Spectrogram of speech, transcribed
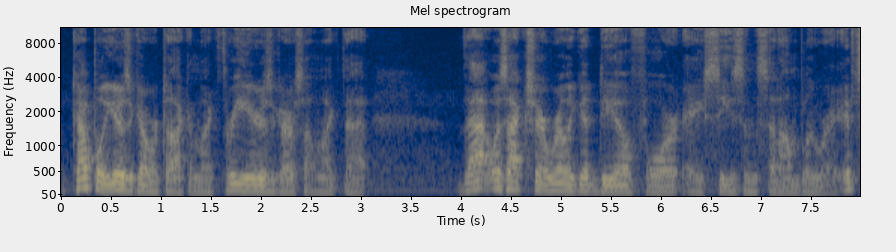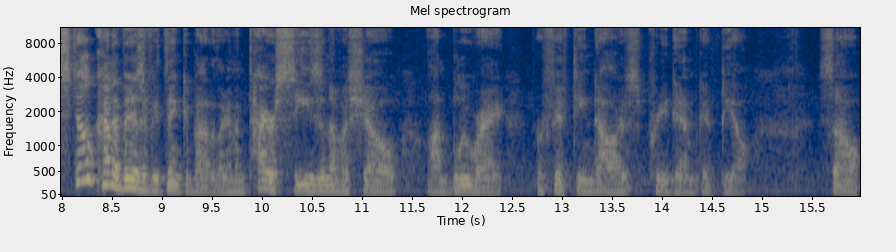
a couple years ago we're talking like three years ago or something like that that was actually a really good deal for a season set on blu-ray it still kind of is if you think about it like an entire season of a show on blu-ray for $15 pretty damn good deal so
